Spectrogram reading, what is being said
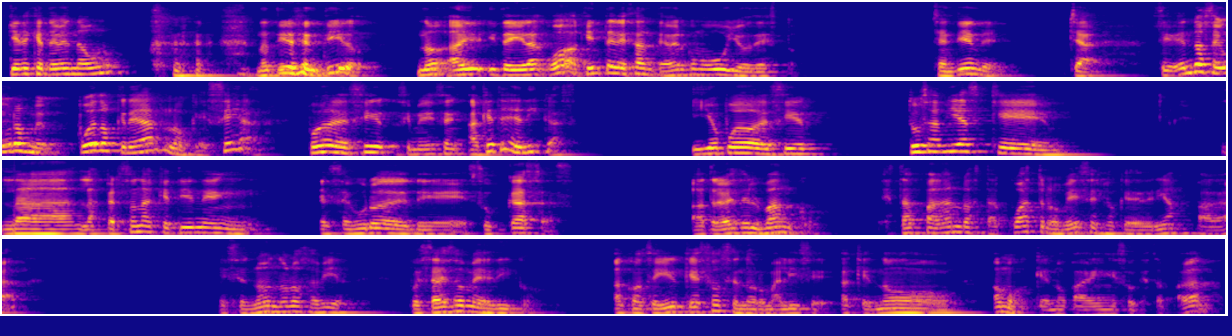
¿Quieres que te venda uno? no tiene sentido. ¿no? y te dirán, wow, qué interesante, a ver cómo huyo de esto. ¿Se entiende? O sea, si vendo seguros, me puedo crear lo que sea. Puedo decir, si me dicen, ¿a qué te dedicas? Y yo puedo decir, ¿tú sabías que las personas que tienen el seguro de, de sus casas a través del banco están pagando hasta cuatro veces lo que deberían pagar? Dice, no, no lo sabía. Pues a eso me dedico, a conseguir que eso se normalice, a que no, vamos, que no paguen eso que están pagando.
